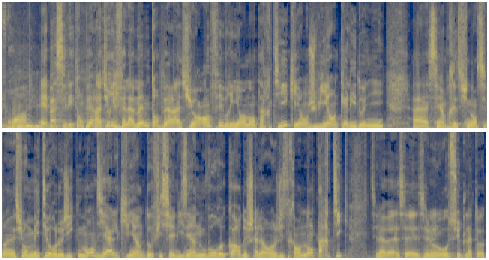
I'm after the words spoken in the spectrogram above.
froid. Eh ben c'est les températures. Il fait la même température en février en Antarctique et en juillet en Calédonie. Euh, c'est impressionnant. C'est l'organisation météorologique mondiale qui vient d'officialiser un nouveau record de chaleur enregistré en Antarctique. C'est là, c'est c'est le- au sud là, tout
